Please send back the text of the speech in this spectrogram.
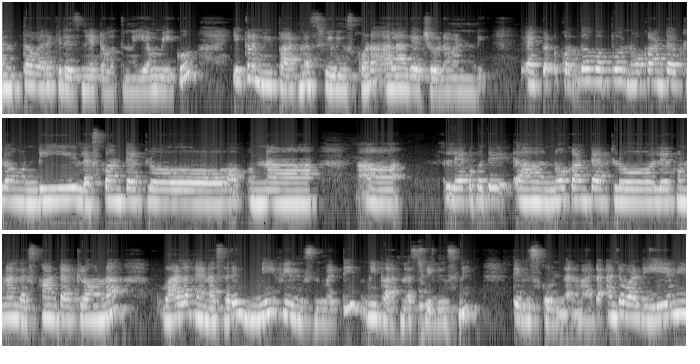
ఎంతవరకు రెజినేట్ అవుతున్నాయో మీకు ఇక్కడ మీ పార్ట్నర్స్ ఫీలింగ్స్ కూడా అలాగే చూడమండి ఎక్కడ కొద్ద గొప్ప నో కాంటాక్ట్లో ఉండి లెస్ కాంటాక్ట్లో ఉన్న లేకపోతే నో కాంటాక్ట్లో లేకుండా లెస్ కాంటాక్ట్లో ఉన్న వాళ్ళకైనా సరే మీ ఫీలింగ్స్ని బట్టి మీ పార్ట్నర్స్ ఫీలింగ్స్ని తెలుసుకోండి అనమాట అంటే వాళ్ళు ఏమీ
